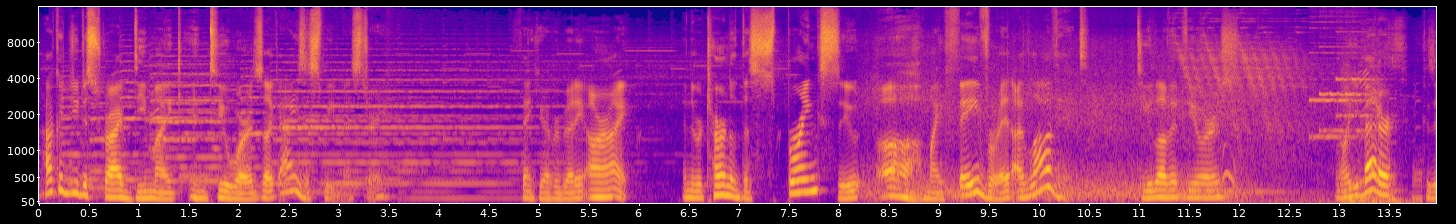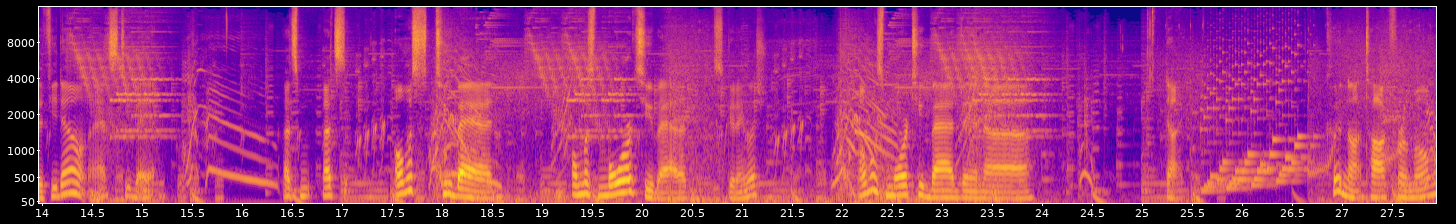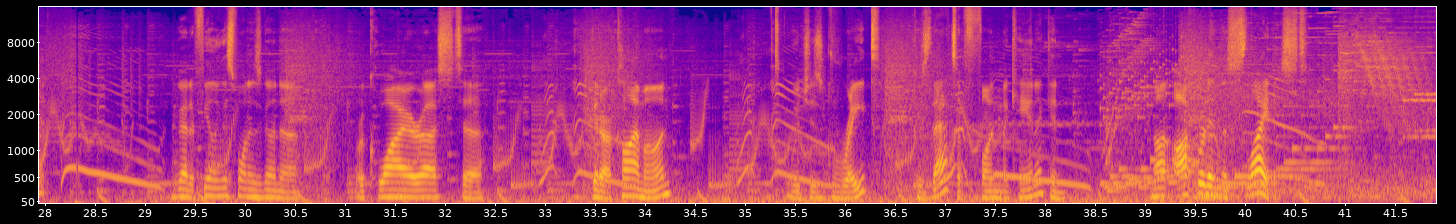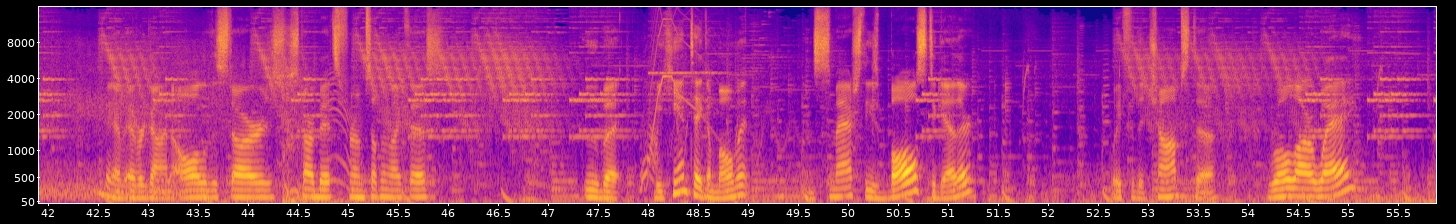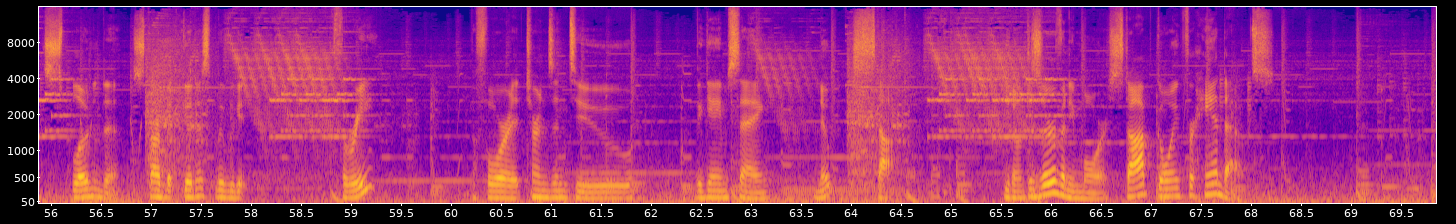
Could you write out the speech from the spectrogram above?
How could you describe D-Mic in two words? Like, ah, he's a sweet mystery. Thank you, everybody. All right. And the return of the spring suit. Oh, my favorite. I love it. Do you love it, viewers? Well, you better, because if you don't, that's too bad. That's that's almost too bad. Almost more too bad. That's good English. Almost more too bad than uh done. Could not talk for a moment. I've got a feeling this one is gonna require us to get our climb on, which is great, because that's a fun mechanic and not awkward in the slightest. I think I've ever gotten all of the stars, star bits from something like this. Ooh, but we can take a moment and smash these balls together. Wait for the chomps to roll our way. Explode into starbit goodness. I believe we get three before it turns into the game saying, nope, stop. You don't deserve any more. Stop going for handouts.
